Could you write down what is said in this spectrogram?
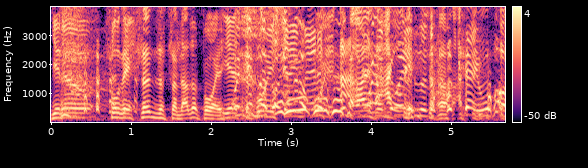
You know, For their sins, it's another boy. yeah, it's a boy this a shame, little man. boy? Is this a I- I boy? think Is it- Okay, think whoa.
